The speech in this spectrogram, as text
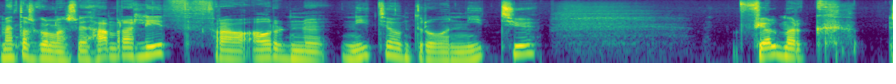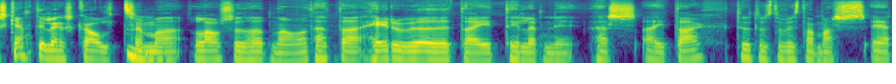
mentaskólans við Hamralíð frá árinu 1990. fjölmörg skemmtileg skáld sem Mhm. að lásuð þarna og þetta heyru við auðvitað í tilefni þess að í dag, 21. mars, er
